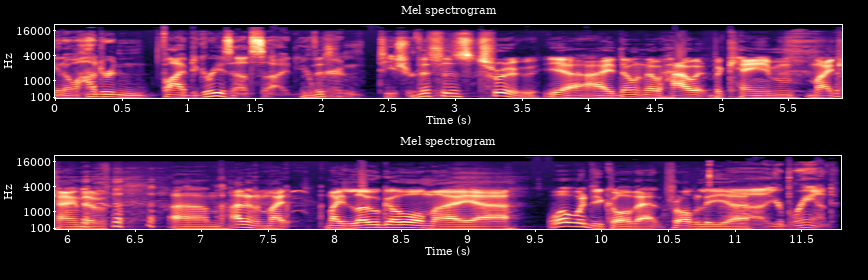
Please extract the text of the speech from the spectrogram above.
you know 105 degrees outside. You're wearing t-shirt. This is true. Yeah, I don't know how it became my kind of, um, I don't know, my my logo or my uh, what would you call that? Probably. Uh, uh, your brand.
